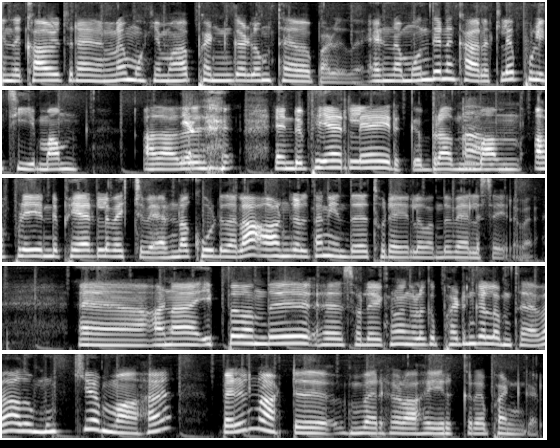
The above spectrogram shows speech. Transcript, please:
இந்த காவல்துறையில முக்கியமாக பெண்களும் தேவைப்படுது. ஏன்னா முந்தின காலத்தில் புலித்தீமம் அதாவது என் பேர்லேயே இருக்குது பிரம்மம் அப்படி என் பேரில் வச்சு ஏன்னா கூடுதலாக ஆண்கள் தான் இந்த துறையில் வந்து வேலை செய்கிறவன் ஆனால் இப்போ வந்து சொல்லியிருக்கணும் எங்களுக்கு பெண்களும் தேவை. அது முக்கியமாக வெளிநாட்டுவர்களாக இருக்கிற பெண்கள்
